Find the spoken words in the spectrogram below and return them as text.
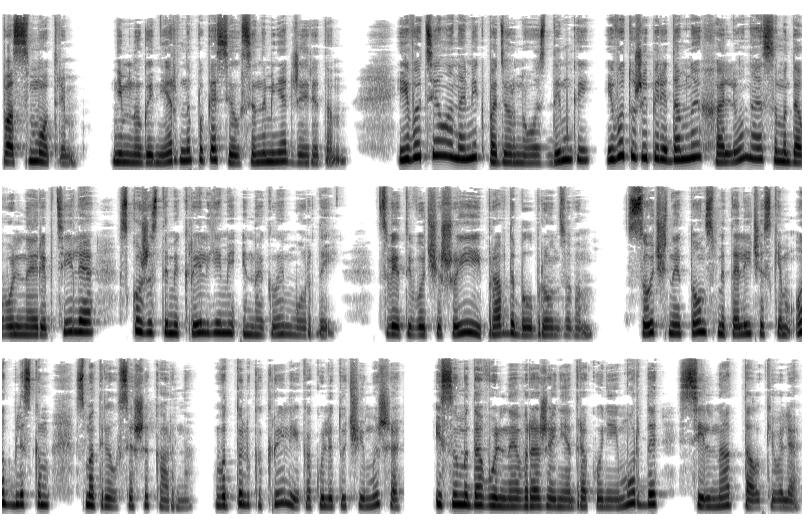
Посмотрим. Немного нервно покосился на меня Джеридан. Его тело на миг подернулось дымкой, и вот уже передо мной холеная самодовольная рептилия с кожистыми крыльями и наглой мордой. Цвет его чешуи и правда был бронзовым. Сочный тон с металлическим отблеском смотрелся шикарно. Вот только крылья, как у летучей мыши, и самодовольное выражение драконьей морды сильно отталкивали,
